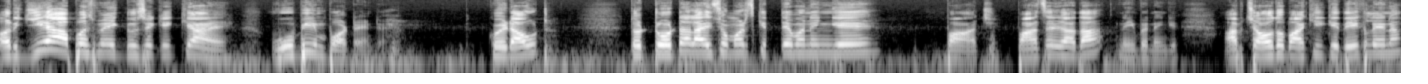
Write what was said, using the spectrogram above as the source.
और ये आपस में एक दूसरे के क्या है? वो भी इंपॉर्टेंट है। कोई डाउट तो टोटल आइसोमर्स कितने बनेंगे? पाँच। पाँच से ज़्यादा नहीं बनेंगे। आप चाहो तो बाकी के देख लेना।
